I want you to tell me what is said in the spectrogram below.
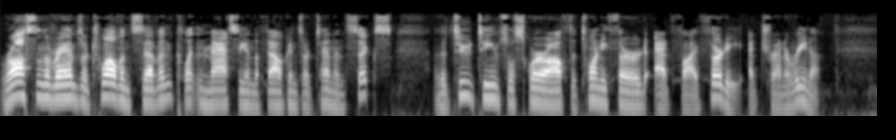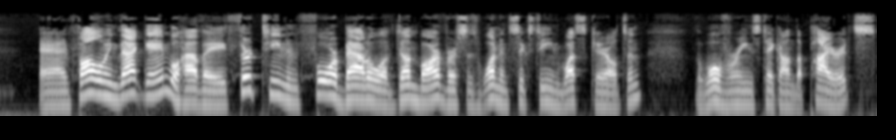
Ross and the Rams are 12 and 7. Clinton Massie and the Falcons are 10 and 6, and the two teams will square off the 23rd at 5:30 at Trent Arena. And following that game, we'll have a 13 and 4 battle of Dunbar versus 1 and 16 West Carrollton. The Wolverines take on the Pirates.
